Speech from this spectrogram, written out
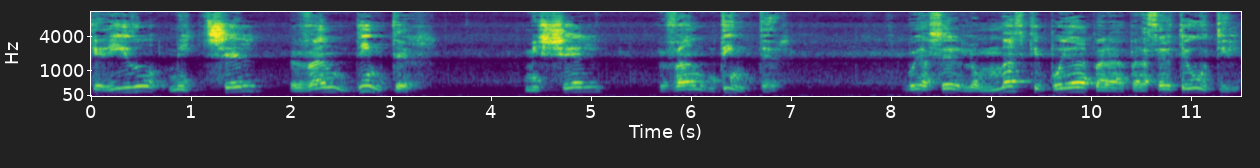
querido Michel Van Dinter. Michel Van Dinter. Voy a hacer lo más que pueda para, para hacerte útil,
